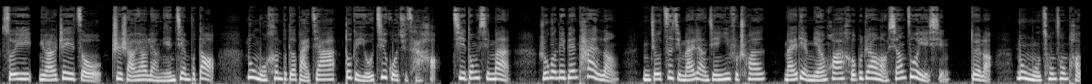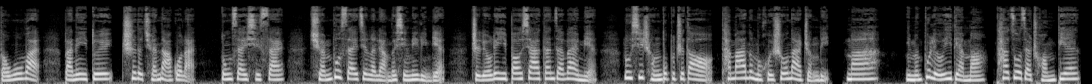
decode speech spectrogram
所以女儿这一走至少要两年见不到。陆母恨不得把家都给邮寄过去才好。寄东西慢，如果那边太冷，你就自己买两件衣服穿，买点棉花和布让老乡做也行。对了，陆母匆匆跑到屋外，把那一堆吃的全拿过来，东塞西塞，全部塞进了两个行李里面，只留了一包虾干在外面。陆西城都不知道他妈那么会收纳整理，妈。你们不留一点吗？他坐在床边，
